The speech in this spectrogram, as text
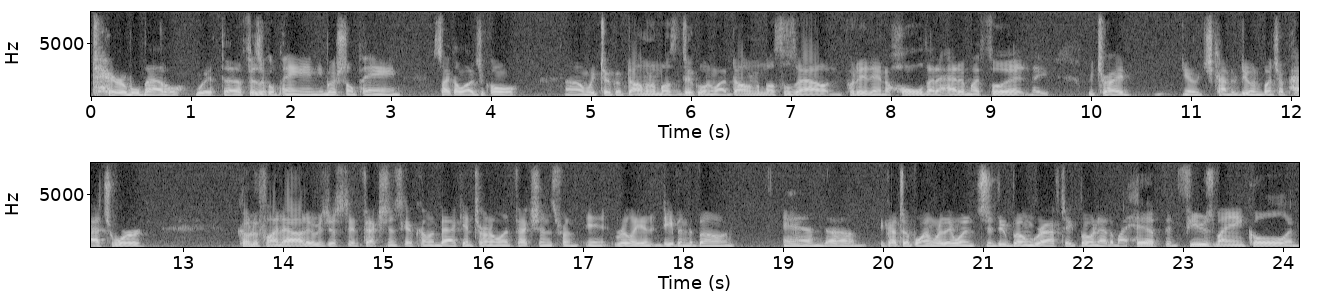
terrible battle with uh, physical pain, emotional pain, psychological. Um, we took abdominal muscle, took one of my abdominal muscles out, and put it in a hole that I had in my foot. And they, we tried, you know, just kind of doing a bunch of patchwork. Come to find out, it was just infections kept coming back, internal infections from in, really in, deep in the bone. And um, it got to a point where they wanted to do bone graft, take bone out of my hip, and fuse my ankle. And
